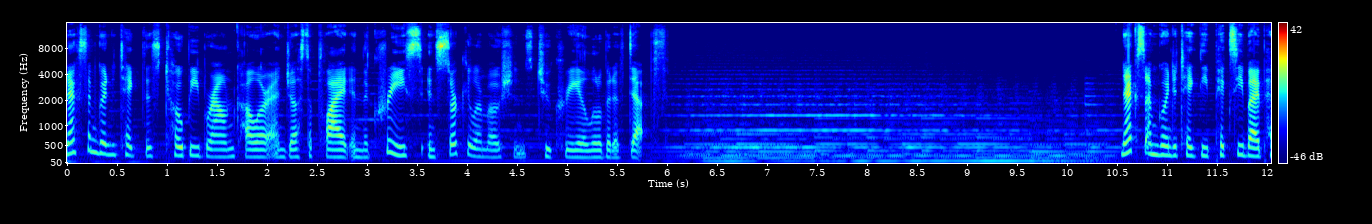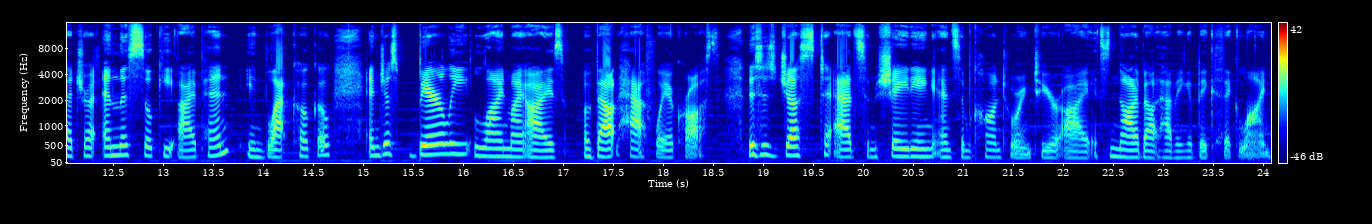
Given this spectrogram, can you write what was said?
Next I'm going to take this taupey brown color and just apply it in the crease in circular motions to create a little bit of depth. Next, I'm going to take the Pixi by Petra Endless Silky Eye Pen in Black Cocoa and just barely line my eyes about halfway across. This is just to add some shading and some contouring to your eye. It's not about having a big thick line.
